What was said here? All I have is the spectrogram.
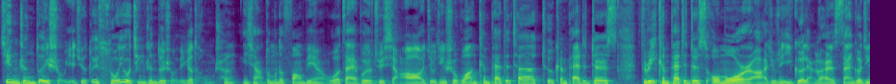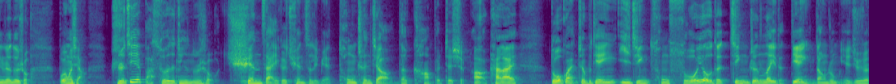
竞争对手，也就对所有竞争对手的一个统称。你想多么的方便，我再也不用去想啊，究竟是 one competitor, two competitors, three competitors or more 啊，就是一个、两个还是三个竞争对手？不用想，直接把所有的竞争对手圈在一个圈子里面，统称叫 the competition 啊。看来。夺冠这部电影已经从所有的竞争类的电影当中，也就是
